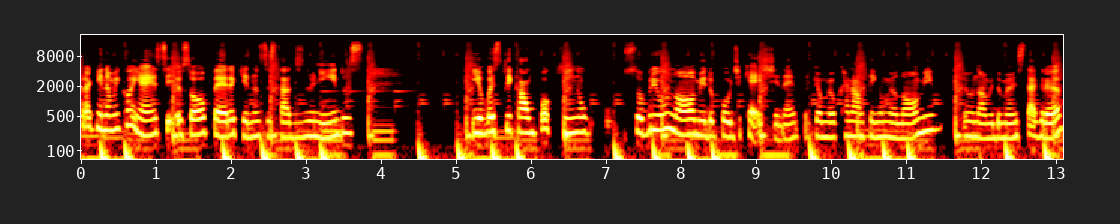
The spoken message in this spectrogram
para quem não me conhece, eu sou pair aqui nos Estados Unidos e eu vou explicar um pouquinho sobre o nome do podcast, né? Porque o meu canal tem o meu nome o nome do meu Instagram.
